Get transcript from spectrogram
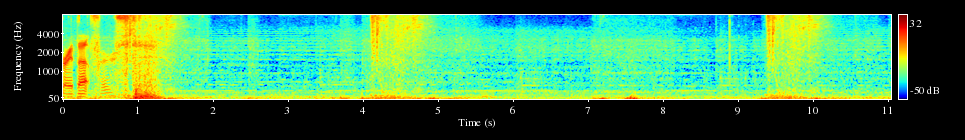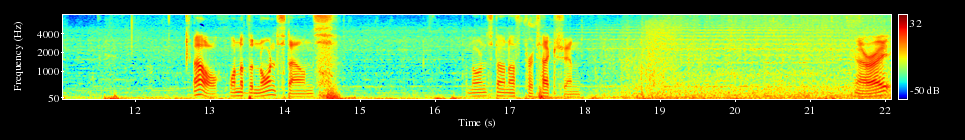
Upgrade that first. Oh, one of the Nornstones. The Nornstone of Protection. Alright.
